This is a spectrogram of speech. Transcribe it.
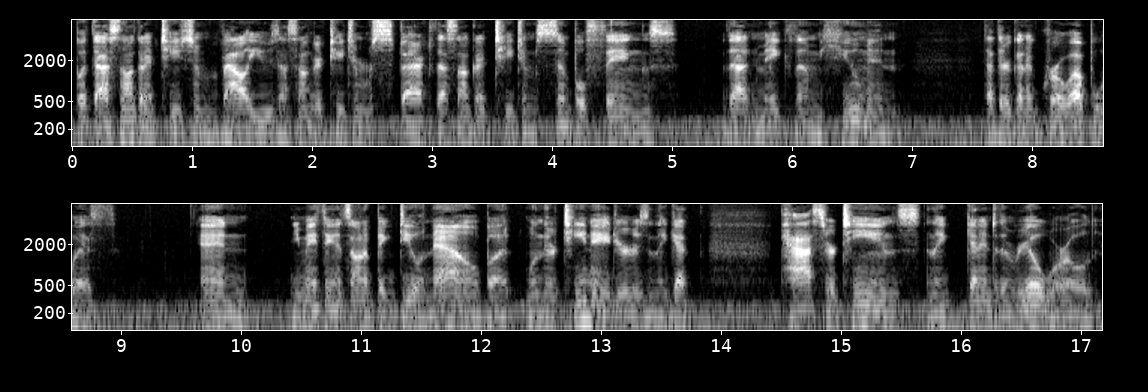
but that's not going to teach them values. That's not going to teach them respect. That's not going to teach them simple things that make them human that they're going to grow up with. And you may think it's not a big deal now, but when they're teenagers and they get past their teens and they get into the real world,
